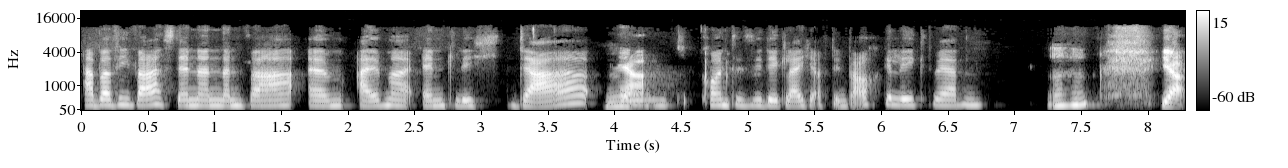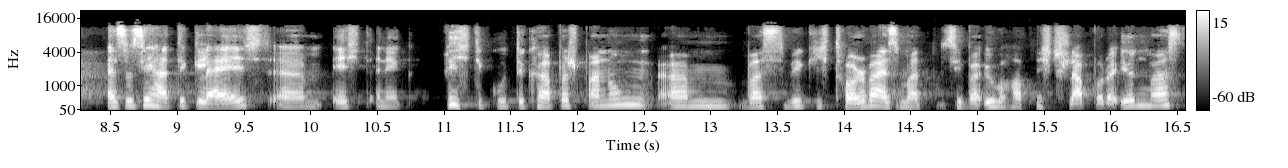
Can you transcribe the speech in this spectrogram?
aber wie war es denn dann? Dann war ähm, Alma endlich da ja. und konnte sie dir gleich auf den Bauch gelegt werden? Mhm. Ja, also sie hatte gleich ähm, echt eine richtig gute Körperspannung, ähm, was wirklich toll war. Also man, sie war überhaupt nicht schlapp oder irgendwas.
